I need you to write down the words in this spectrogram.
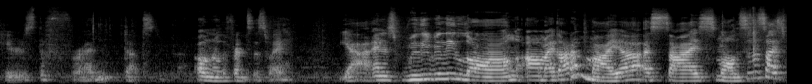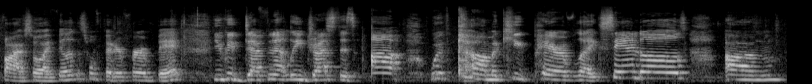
here's the front. That's, oh no, the front's this way. Yeah, and it's really, really long. Um, I got a Maya, a size small. This is a size 5, so I feel like this will fit her for a bit. You could definitely dress this up with um, a cute pair of, like, sandals. Um,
